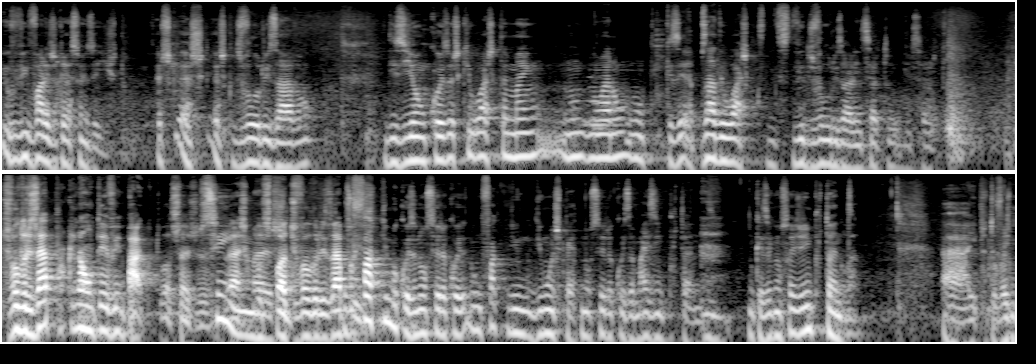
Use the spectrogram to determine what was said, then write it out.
eu vi várias reações a isto. As, as, as que desvalorizavam diziam coisas que eu acho que também não, não eram. Não, quer dizer, apesar de eu acho que se devia desvalorizar em certo. Em certo... Desvalorizar porque não teve impacto, ou seja, Sim, acho mas, que se pode desvalorizar mas por o isso. facto de uma coisa não ser a coisa, um facto de um, de um aspecto não ser a coisa mais importante, não quer dizer que não seja importante. Claro. Ah, e portanto eu vejo,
